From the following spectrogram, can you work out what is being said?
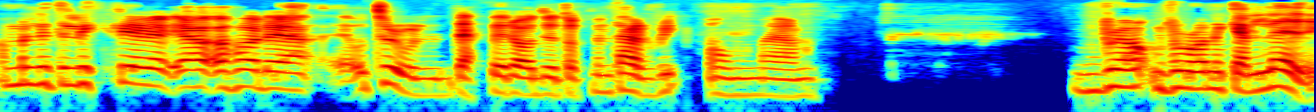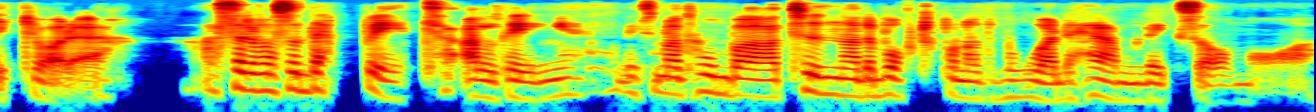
ja, men lite lyckligare. Jag hörde en otroligt deppig radiodokumentär om um, Veronica Lake var det. Alltså det var så deppigt allting. Liksom att hon bara tynade bort på något vårdhem liksom och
